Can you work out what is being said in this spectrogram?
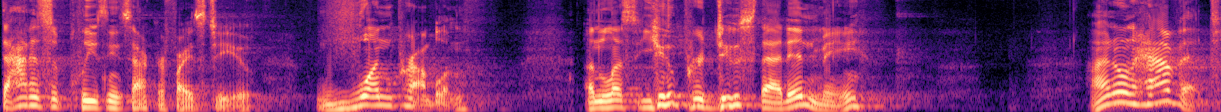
That is a pleasing sacrifice to you. One problem. Unless you produce that in me, I don't have it.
